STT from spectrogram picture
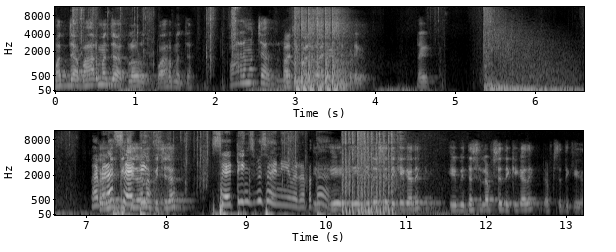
मत जा बाहर मत जा क्लाउड बाहर मत जा। बाहर मत जा बाजू वाला राइट से पड़ेगा। राइट भाई मेरा सेटिंग पीछे जा। सेटिंग्स भी सही नहीं है मेरा पता है? ये इधर से दिखेगा देख। ये इधर से लेफ़्ट से दिखेगा देख। लेफ़्ट से दिखेगा।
